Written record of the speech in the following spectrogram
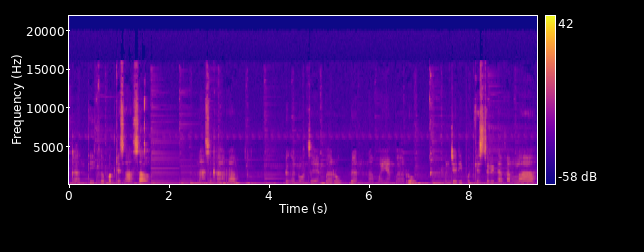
ganti ke podcast asal. Nah, sekarang dengan nuansa yang baru dan nama yang baru menjadi podcast ceritakanlah.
